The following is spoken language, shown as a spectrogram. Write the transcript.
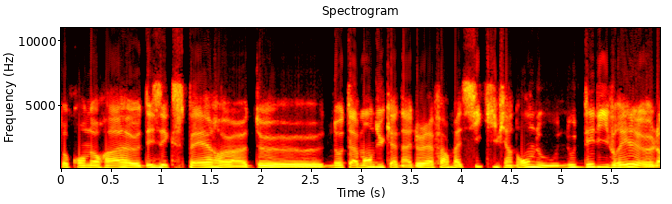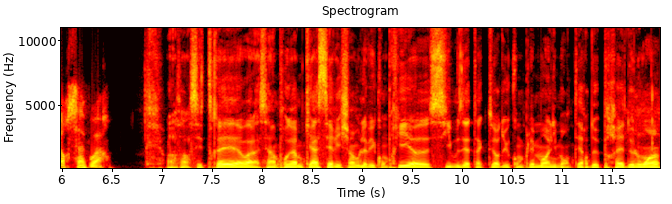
Donc on aura des experts de notamment du canal de la pharmacie qui viendront nous délivrer leur savoir. Alors, c'est très, voilà, c'est un programme qui est assez riche. Hein, vous l'avez compris. si vous êtes acteur du complément alimentaire de près, de loin,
